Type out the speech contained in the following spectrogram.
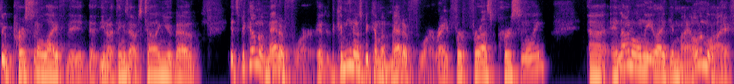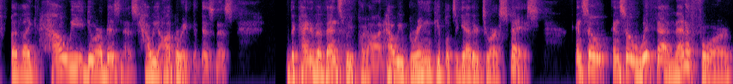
through personal life the, the you know things i was telling you about it's become a metaphor. It, the camino has become a metaphor right? For for us personally uh, and not only like in my own life but like how we do our business how we operate the business the kind of events we put on how we bring people together to our space. And so and so with that metaphor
